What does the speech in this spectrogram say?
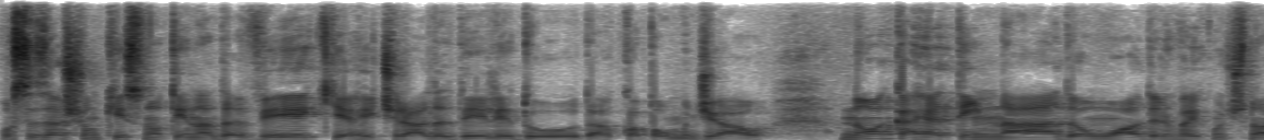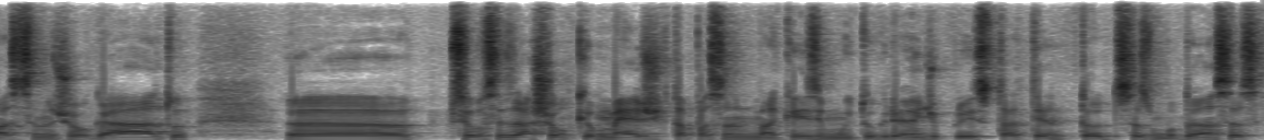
Vocês acham que isso não tem nada a ver, que a retirada dele do, da Copa Mundial não acarreta em nada, o Modern vai continuar sendo jogado? Uh, se vocês acham que o Magic está passando uma crise muito grande, por isso está tendo todas essas mudanças.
